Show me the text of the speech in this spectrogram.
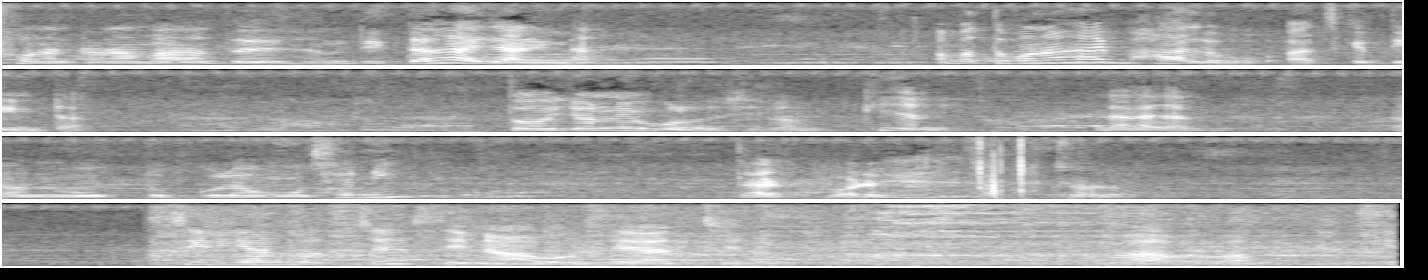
সোনা টোনা বানাতে দিতে হয়, জানি না। আমার তো মনে হয় ভালো আজকের দিনটা। তো ওই জন্যই বলেছিলাম, কি জানি, দেখা যাক। এখন মুখ টুকগুলো মুছে নিই, তারপরে চলো। সিরিয়াল হচ্ছে সিনেমা বলতে যাচ্ছিল। বাহ বাবা কি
